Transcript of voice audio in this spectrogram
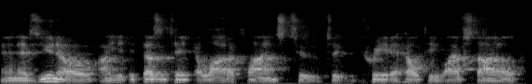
And as you know, uh, it doesn't take a lot of clients to, to create a healthy lifestyle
